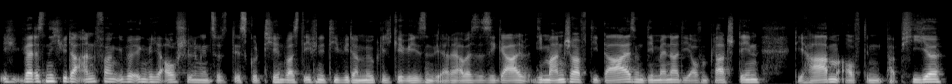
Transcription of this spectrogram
ich werde jetzt nicht wieder anfangen, über irgendwelche Aufstellungen zu diskutieren, was definitiv wieder möglich gewesen wäre. Aber es ist egal. Die Mannschaft, die da ist und die Männer, die auf dem Platz stehen, die haben auf dem Papier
